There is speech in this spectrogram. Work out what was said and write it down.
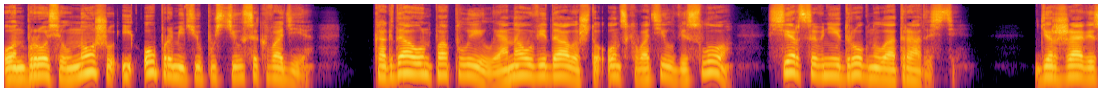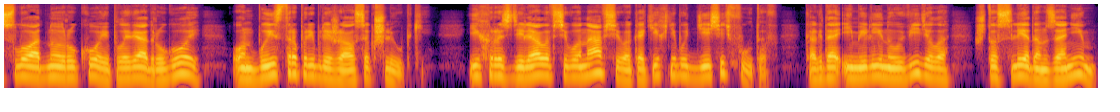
Он бросил ношу и опрометью пустился к воде. Когда он поплыл, и она увидала, что он схватил весло, сердце в ней дрогнуло от радости. Держа весло одной рукой и плывя другой, он быстро приближался к шлюпке. Их разделяло всего-навсего каких-нибудь десять футов, когда Эмилина увидела, что следом за ним,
